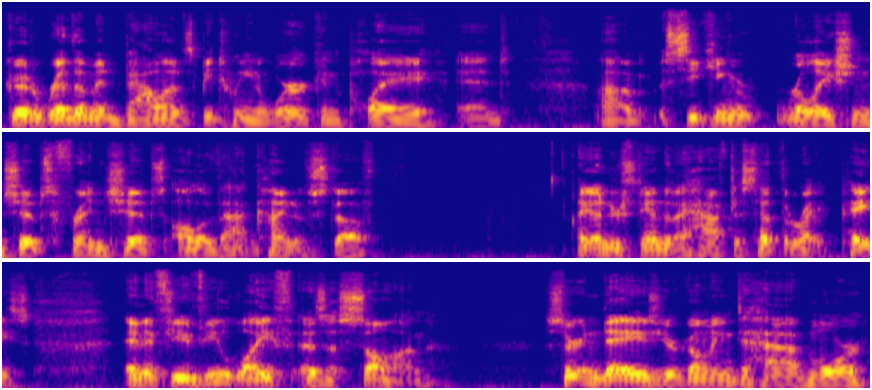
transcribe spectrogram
good rhythm and balance between work and play and um, seeking relationships, friendships, all of that kind of stuff. I understand that I have to set the right pace. And if you view life as a song, certain days you're going to have more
